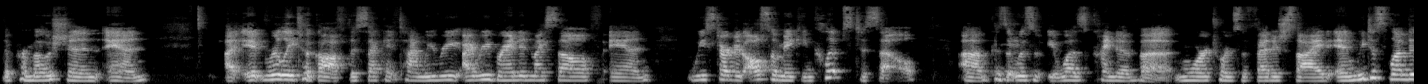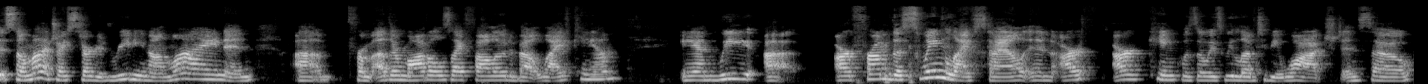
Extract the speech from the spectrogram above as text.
the promotion and uh, it really took off the second time we re I rebranded myself and we started also making clips to sell because Mhm. it was it was kind of uh, more towards the fetish side. And we just loved it so much. I started reading online and um, from other models I followed about live cam. And we uh, are from the swing lifestyle and our our kink was always we love to be watched. And so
